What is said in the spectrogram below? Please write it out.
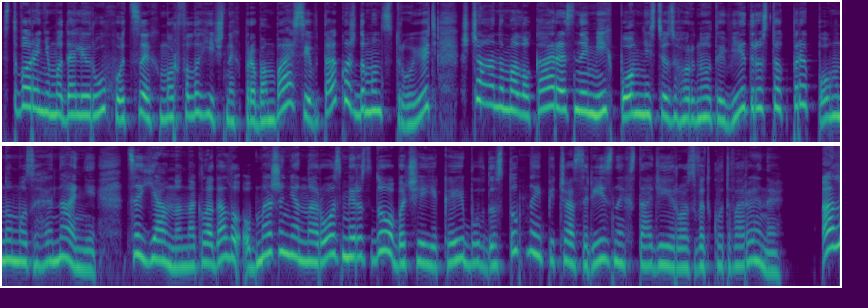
Створені моделі руху цих морфологічних прибамбасів також демонструють, що аномалокарис не міг повністю згорнути відросток при повному згинанні. Це явно накладало обмеження на розмір здобичі, який був доступний під час різних стадій розвитку тварини. Але,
